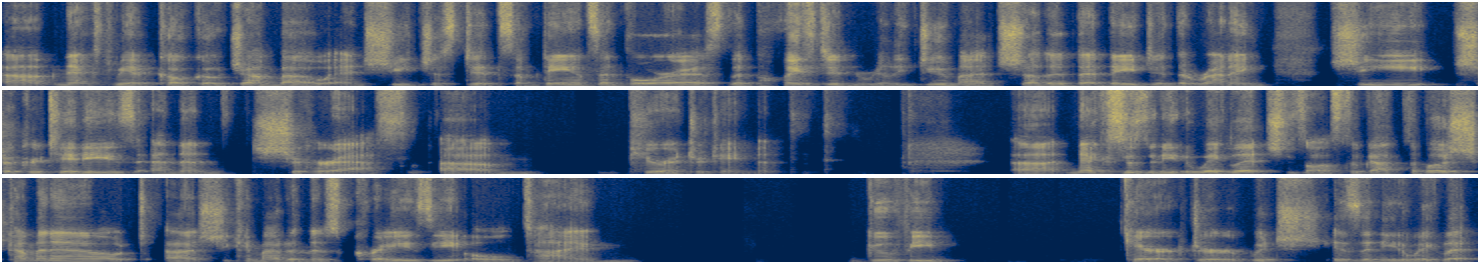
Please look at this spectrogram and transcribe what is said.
Um, next, we had Coco Jumbo, and she just did some dancing for us. The boys didn't really do much other than they did the running. She shook her titties and then shook her ass. Um, pure entertainment. Uh, next is Anita Wigl'it. She's also got the bush coming out. Uh, she came out in this crazy old time, goofy character, which is Anita Wigl'it.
